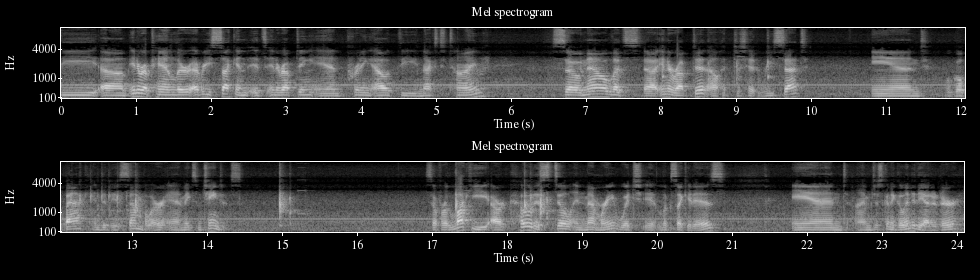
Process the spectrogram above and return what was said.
the um, interrupt handler, every second it's interrupting and printing out the next time. So now let's uh, interrupt it. I'll hit, just hit reset and we'll go back into the assembler and make some changes. So if we're lucky, our code is still in memory, which it looks like it is. And I'm just going to go into the editor.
